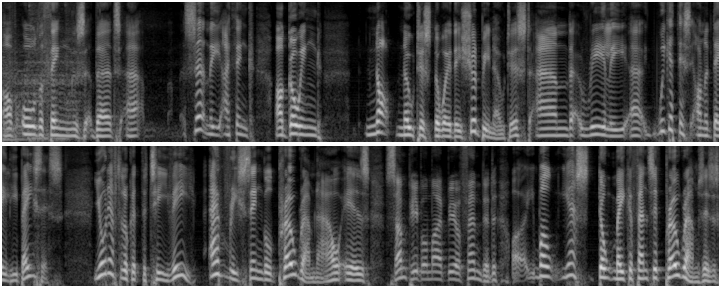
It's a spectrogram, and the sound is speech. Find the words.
of all the things that uh, certainly I think are going not noticed the way they should be noticed. And really, uh, we get this on a daily basis. You only have to look at the TV. Every single program now is some people might be offended. Uh, well, yes, don't make offensive programs is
